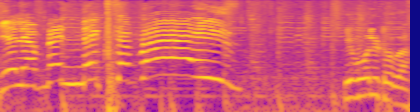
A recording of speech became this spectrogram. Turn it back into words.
ये ले अपना नेक्स्ट सरप्राइज़ ये वॉलेट होगा।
